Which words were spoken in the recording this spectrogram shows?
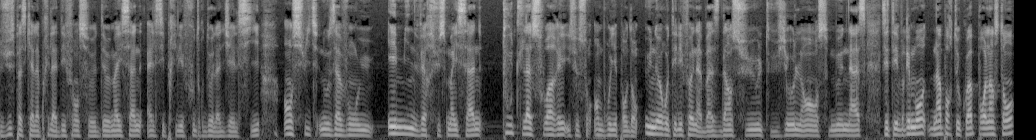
juste parce qu'elle a pris la défense de Maïsan, elle s'est pris les foudres de la GLC. Ensuite, nous avons eu Emine versus Maïsan toute la soirée, ils se sont embrouillés pendant une heure au téléphone à base d'insultes, violences, menaces. C'était vraiment n'importe quoi. Pour l'instant,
